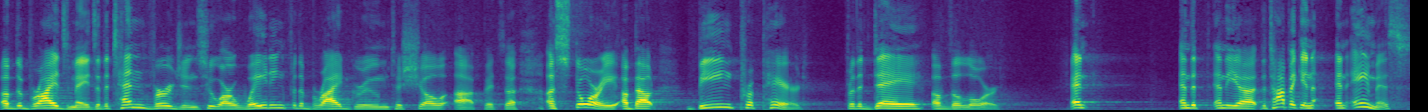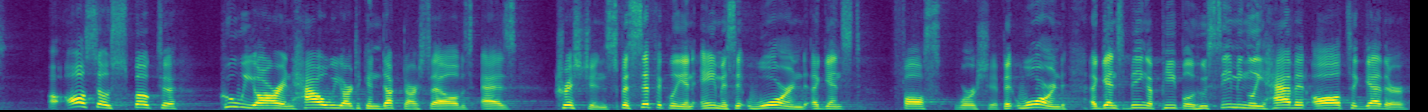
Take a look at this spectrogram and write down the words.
of the bridesmaids, of the ten virgins who are waiting for the bridegroom to show up. It's a, a story about being prepared for the day of the Lord. And, and the, and the, uh, the topic in, in Amos also spoke to who we are and how we are to conduct ourselves as Christians. Specifically in Amos, it warned against false worship. It warned against being a people who seemingly have it all together,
